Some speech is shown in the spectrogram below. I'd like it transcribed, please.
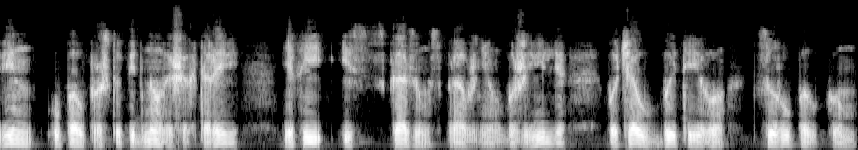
Він упав просто під ноги Шахтареві, який із сказом справжнього божевілля почав бити його цурупалком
